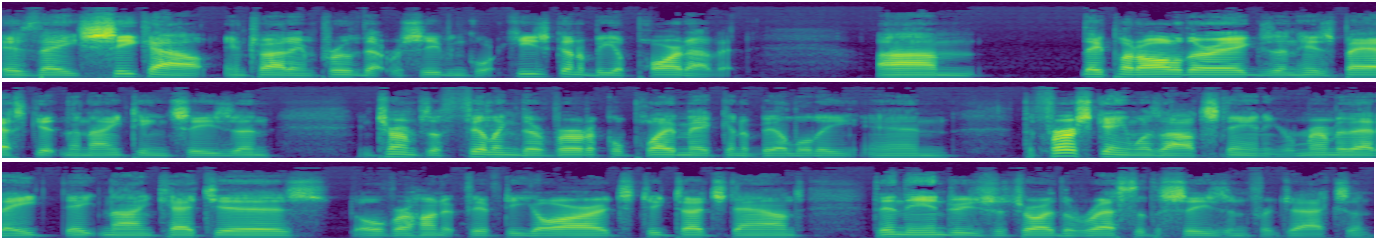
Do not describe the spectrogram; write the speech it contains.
as they seek out and try to improve that receiving core, he's going to be a part of it. Um, they put all of their eggs in his basket in the 19 season in terms of filling their vertical playmaking ability. And the first game was outstanding. Remember that eight, eight, nine catches, over 150 yards, two touchdowns. Then the injuries destroyed the rest of the season for Jackson.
